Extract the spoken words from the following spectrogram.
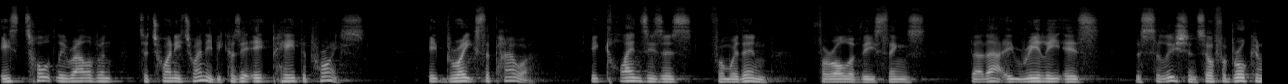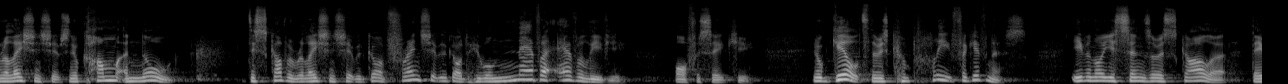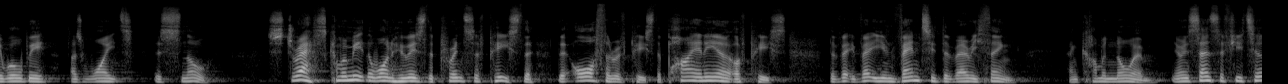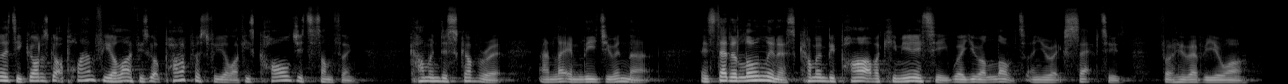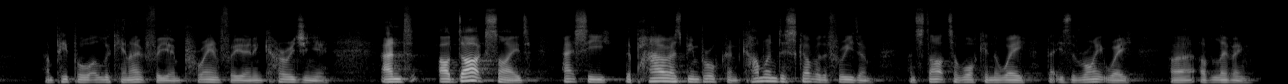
is totally relevant to 2020 because it, it paid the price. It breaks the power, it cleanses us from within for all of these things that, that it really is the solution. So for broken relationships, you know, come and know, discover relationship with God, friendship with God, who will never ever leave you or forsake you. You know, guilt, there is complete forgiveness. Even though your sins are as scarlet, they will be as white as snow. Stress, come and meet the one who is the Prince of Peace, the, the author of peace, the pioneer of peace. The very, very, he invented the very thing and come and know Him. You know, in a sense of futility, God has got a plan for your life. He's got a purpose for your life. He's called you to something. Come and discover it and let Him lead you in that. Instead of loneliness, come and be part of a community where you are loved and you're accepted for whoever you are. And people are looking out for you and praying for you and encouraging you. And our dark side, actually, the power has been broken. Come and discover the freedom and start to walk in the way that is the right way uh, of living.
